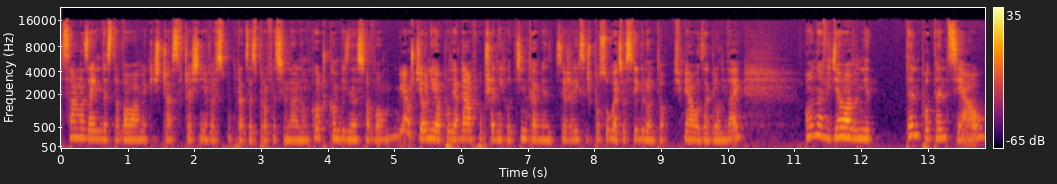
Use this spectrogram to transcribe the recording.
Sama zainwestowałam jakiś czas wcześniej we współpracę z profesjonalną coachką biznesową. Ja już Ci o niej opowiadałam w poprzednich odcinkach, więc jeżeli chcesz posłuchać o Sigrun, to śmiało zaglądaj. Ona widziała we mnie ten potencjał,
